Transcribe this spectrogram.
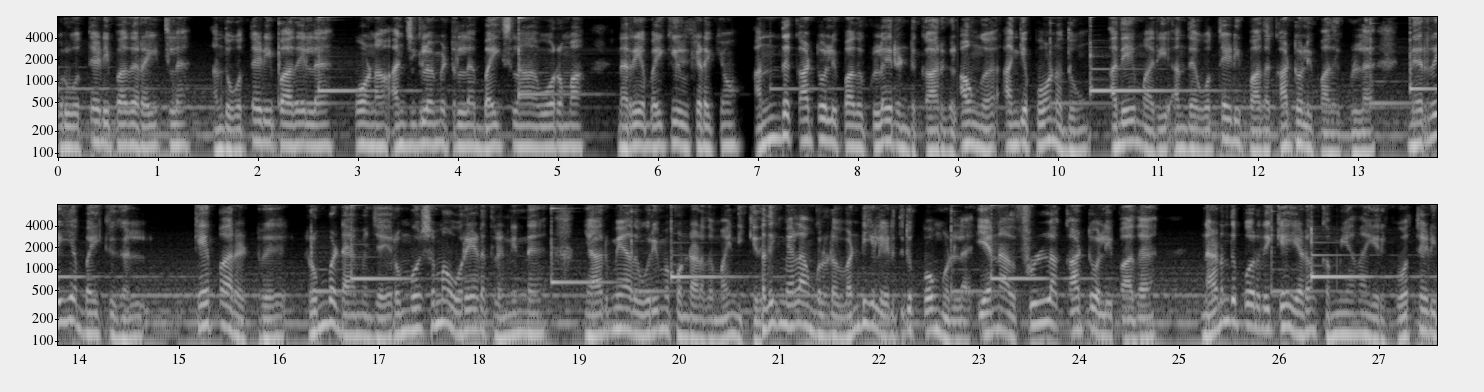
ஒரு ஒத்தடி பாதை ரைட்டில் அந்த ஒத்தடி பாதையில் போனால் அஞ்சு கிலோமீட்டரில் பைக்ஸ்லாம் ஓரமாக நிறைய பைக்குகள் கிடைக்கும். அந்த காட்டு பாதைக்குள்ளே ரெண்டு கார்கள். அவங்க அங்கே போனதும் அதே மாதிரி அந்த ஒத்தடி பாதை காட்டு பாதைக்குள்ளே நிறைய பைக்குகள் கேப்பாரற்று ரொம்ப டேமேஜ் ஆகி ரொம்ப வருஷமாக ஒரே இடத்துல நின்று யாருமே அதை உரிமை கொண்டாடாத மாதிரி நிற்கிது அதுக்கு மேலே அவங்களோட வண்டிகளை எடுத்துகிட்டு போக முடியல. ஏன்னா அது ஃபுல்லாக காட்டு வழி பாதை. நடந்து போகிறதுக்கே இடம் கம்மியாக தான் இருக்குது ஒத்தடி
